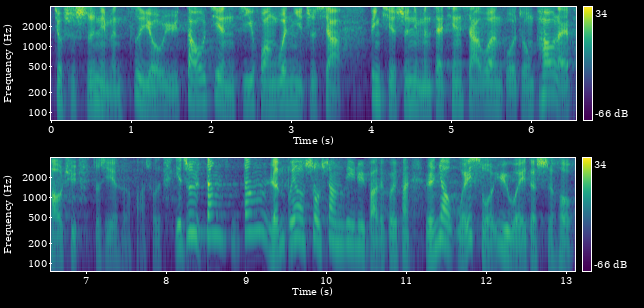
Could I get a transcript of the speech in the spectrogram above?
就是使你们自由于刀剑、饥荒、瘟疫之下，并且使你们在天下万国中抛来抛去。”这是耶和华说的。也就是当当人不要受上帝律法的规范，人要为所欲为的时候，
